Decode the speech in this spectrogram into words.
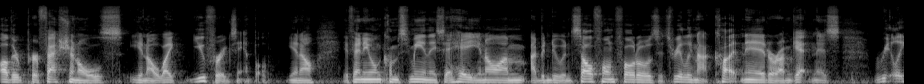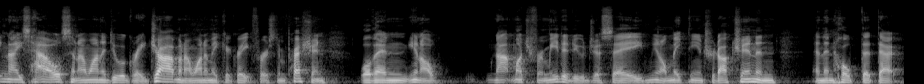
other professionals. You know, like you, for example. You know, if anyone comes to me and they say, "Hey, you know, I'm I've been doing cell phone photos. It's really not cutting it," or "I'm getting this really nice house and I want to do a great job and I want to make a great first impression," well, then you know, not much for me to do. Just say, you know, make the introduction and and then hope that that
